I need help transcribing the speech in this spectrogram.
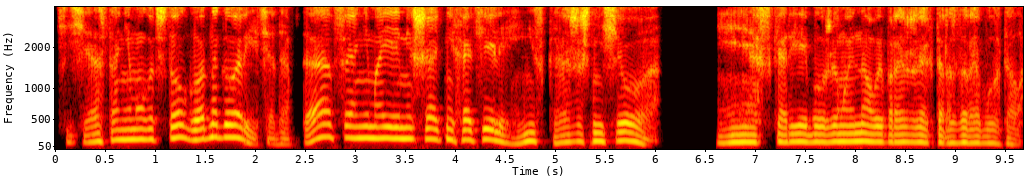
Сейчас-то они могут что угодно говорить. Адаптации они моей мешать не хотели. И не скажешь ничего. Эх, скорее бы уже мой новый прожектор заработал.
